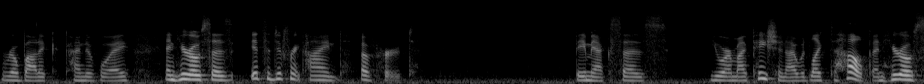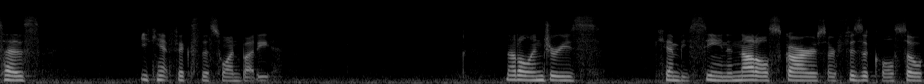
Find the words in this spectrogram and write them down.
robotic kind of way. And Hiro says, It's a different kind of hurt. Baymax says, You are my patient. I would like to help. And Hiro says, You can't fix this one, buddy. Not all injuries can be seen, and not all scars are physical. So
